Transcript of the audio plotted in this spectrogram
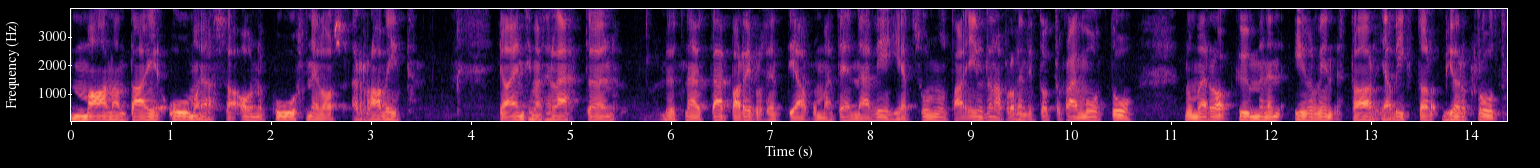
maanantai Uumajassa on 6 ravit. Ja ensimmäisen lähtöön nyt näyttää pari prosenttia, kun mä teen nämä vihjeet sunnuntai-iltana. Prosentit totta kai muuttuu. Numero 10 Irvin Star ja Victor Björkrut.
